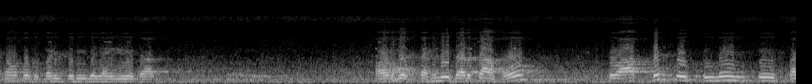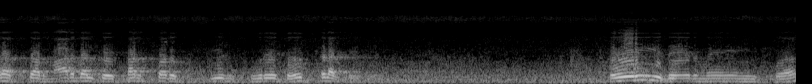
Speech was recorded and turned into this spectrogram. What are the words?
अब वैष्णव को तो बड़ी बुरी लगेगी ये बात। और जब पहली वर्षा हो तो आप से सीमेंट के फर्श पर, मार्बल के फर्श पर सूर्य को छिड़क दीजिए। थोड़ी देर में ईश्वर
